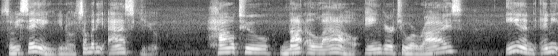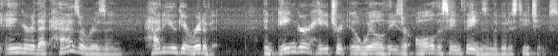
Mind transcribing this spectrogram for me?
So he's saying, you know, if somebody asks you how to not allow anger to arise, and any anger that has arisen, how do you get rid of it? And anger, hatred, ill will, these are all the same things in the Buddhist teachings,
